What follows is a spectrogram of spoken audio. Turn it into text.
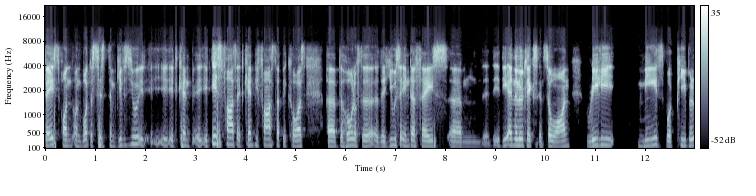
based on on what the system gives you it, it, can it is faster it can be faster because uh, the whole of the the user interface um, the, the analytics and so on really meets what people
